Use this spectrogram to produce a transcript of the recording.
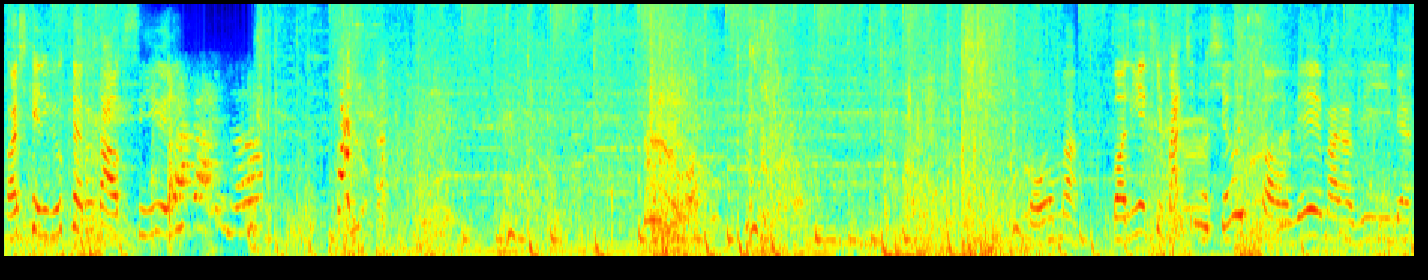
Eu acho que ele viu que era o Dalcinho. Toma. Bolinha que bate no chão e sobe. Maravilha.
